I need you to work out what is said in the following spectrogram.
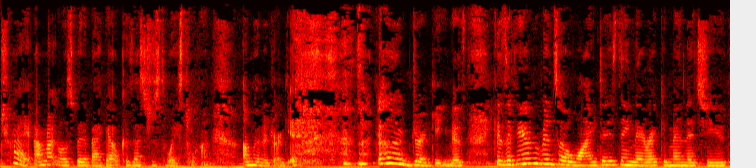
try it. I'm not going to spit it back out because that's just a waste of wine. I'm going to drink it. like I'm drinking this. Because if you've ever been to a wine tasting, they recommend that you,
